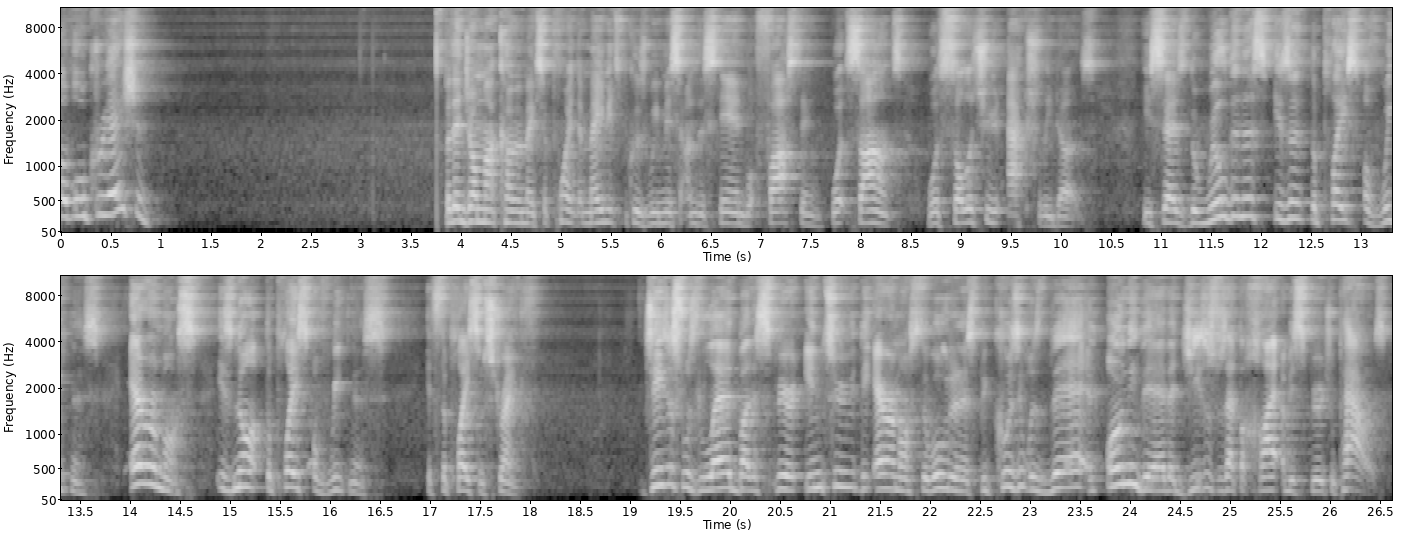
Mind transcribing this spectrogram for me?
of all creation? But then John Mark Comer makes a point that maybe it's because we misunderstand what fasting, what silence, what solitude actually does. He says, The wilderness isn't the place of weakness. Eremos is not the place of weakness, it's the place of strength. Jesus was led by the Spirit into the Eremos, the wilderness, because it was there and only there that Jesus was at the height of his spiritual powers.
